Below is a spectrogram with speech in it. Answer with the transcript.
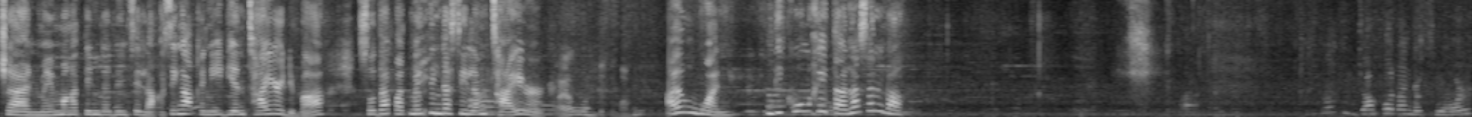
Diyan, may mga tinda din sila. Kasi nga, Canadian Tire, di ba? So, dapat may tinda silang tire. Aisle 1 ba ito, mami? Aisle 1. Hindi ko makita. Nasaan ba? If you drop one on the floor,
